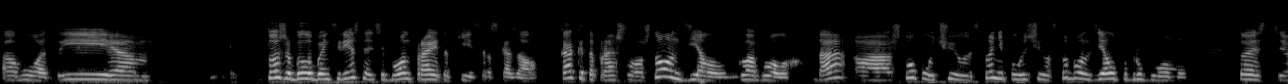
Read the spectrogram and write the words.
А, вот, и эм, тоже было бы интересно, если бы он про этот кейс рассказал. Как это прошло, что он делал в глаголах, да, а, что получилось, что не получилось, что бы он сделал по-другому. То есть э,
